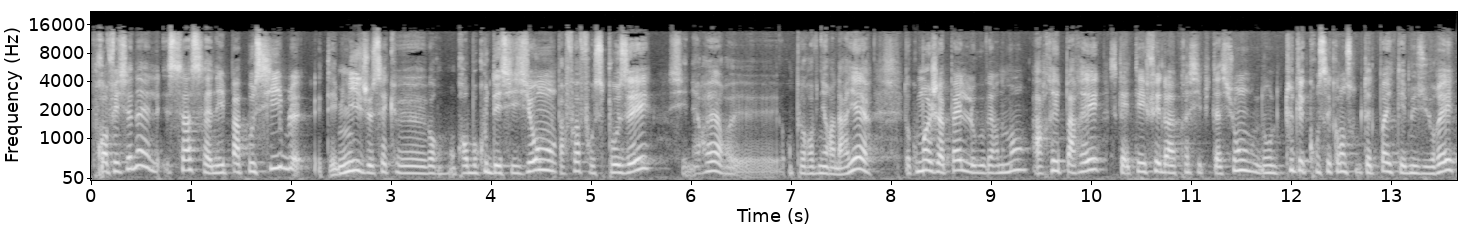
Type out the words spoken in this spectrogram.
professionnelle? Ça, ça n'est pas possible. J'étais ministre, je sais que bon, on prend beaucoup de décisions. Parfois, faut se poser. C'est une erreur. euh, on peut revenir en arrière. Donc moi, j'appelle le gouvernement à réparer ce qui a été fait dans la précipitation, dont toutes les conséquences n'ont peut-être pas été mesurées.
